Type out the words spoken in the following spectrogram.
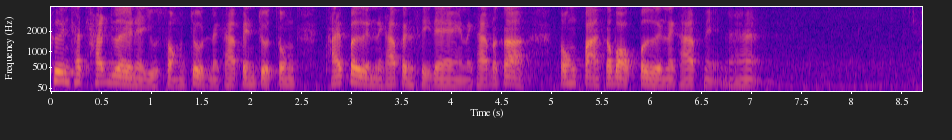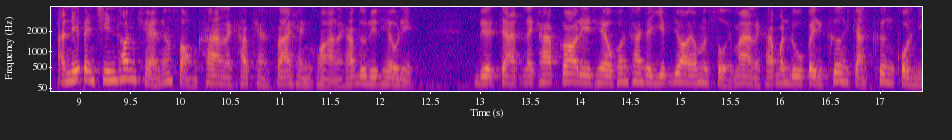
ขึ้นชัดๆเลยเนี่ยอยู่ 2 จุดนะครับเป็นจุดตรงท้ายปืนนะครับเป็นสีแดงนะครับ แล้วก็ตรงปากกระบอกปืนนะครับนี่นะฮะอันนี้เป็นชิ้นท่อนแขนทั้งสองข้างนะครับ แขนซ้ายแขนขวานะครับ ดูดีเทลดิ เดือดจัดนะครับก็ดีเทลค่อนข้างจะยิบย่อยแล้วมันสวยมากนะครับมันดูเป็นเครื่องจักรเครื่องกลจ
